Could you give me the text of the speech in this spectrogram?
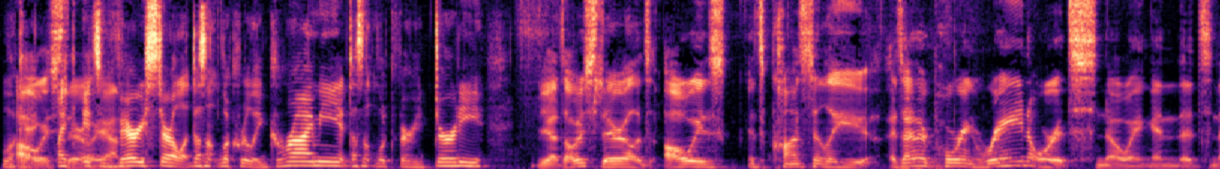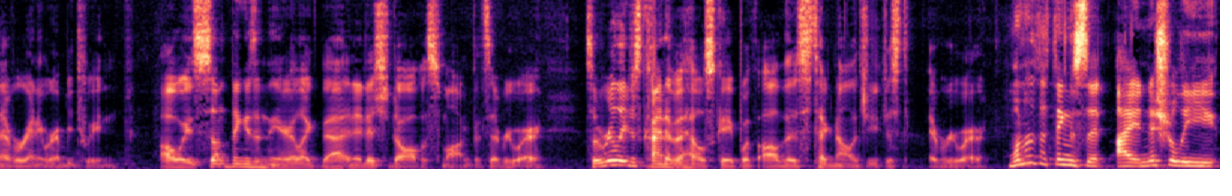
looking. Always like sterile, it's yeah. very sterile. It doesn't look really grimy, it doesn't look very dirty. Yeah, it's always sterile. It's always, it's constantly, it's either pouring rain or it's snowing, and it's never anywhere in between. Always something is in the air like that, in addition to all the smog that's everywhere. So really, just kind of a hellscape with all this technology just everywhere. One of the things that I initially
